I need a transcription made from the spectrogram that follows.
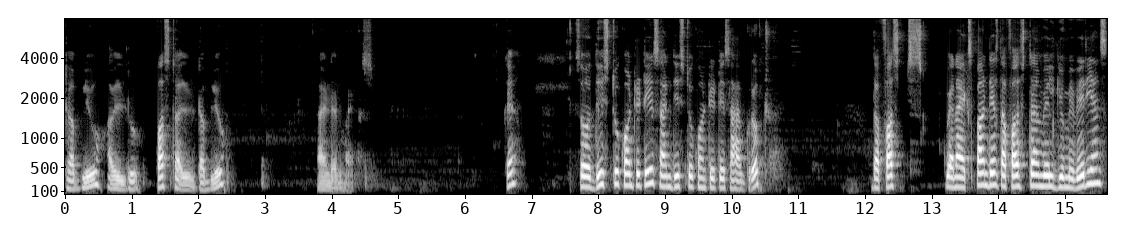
W I will do first I will W and then minus okay. So, these two quantities and these two quantities I have grouped. The first when I expand this the first term will give me variance,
